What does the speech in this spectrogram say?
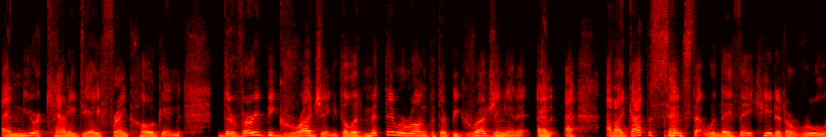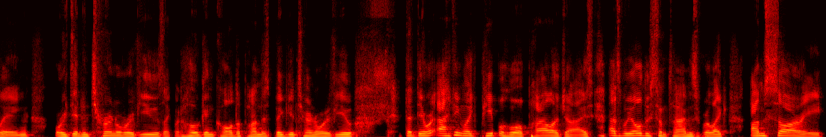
and New York County DA Frank Hogan, they're very begrudging. They'll admit they were wrong, but they're begrudging in it. And uh, and I got the sense that when they vacated a ruling or did internal reviews, like when Hogan called upon this big internal review, that they were acting like people who apologize, as we all do sometimes. We're like, I'm sorry,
